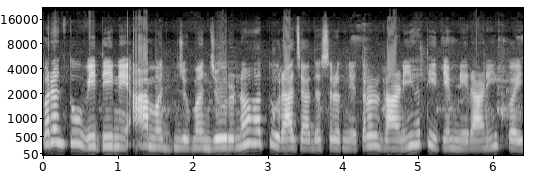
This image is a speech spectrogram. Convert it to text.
પરંતુ વિધિને આ મંજુ, મંજૂર ન હતું. રાજા દશરથને ત્રણ રાણી હતી. તેમની રાણી કઈ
